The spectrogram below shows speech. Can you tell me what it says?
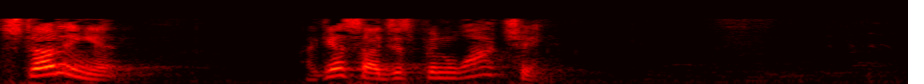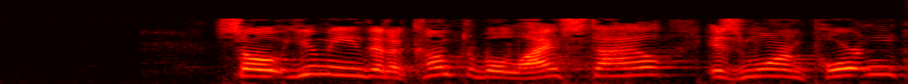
studying it. I guess I've just been watching. So you mean that a comfortable lifestyle is more important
